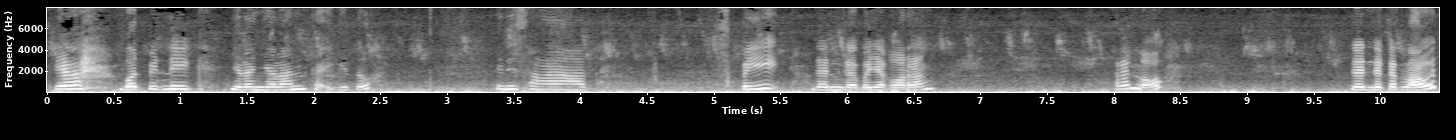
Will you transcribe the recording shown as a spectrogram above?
ya buat piknik jalan-jalan kayak gitu. Ini sangat sepi dan gak banyak orang. Keren loh. Dan dekat laut.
